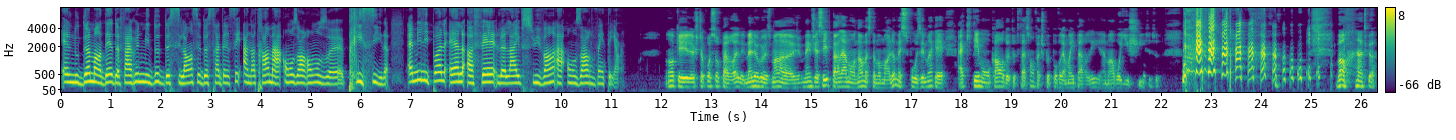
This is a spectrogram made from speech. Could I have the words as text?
elle nous demandait de faire une minute de silence et de se redresser à notre âme à 11h11 euh, précis. Amélie Paul, elle, a fait le live suivant à 11h21. Ok, là, je te crois sur parole, mais malheureusement, euh, même j'ai essayé de parler à mon âme à ce moment-là, mais supposément qu'elle a quitté mon corps de toute façon, fait que je peux pas vraiment y parler. Elle m'a envoyé chier, c'est ça. Bon, en tout cas,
